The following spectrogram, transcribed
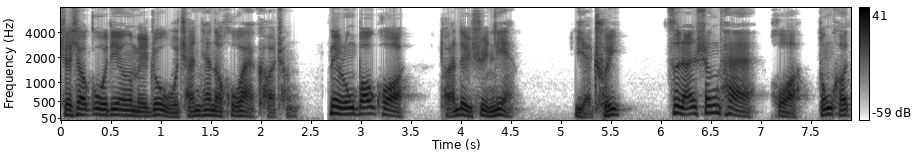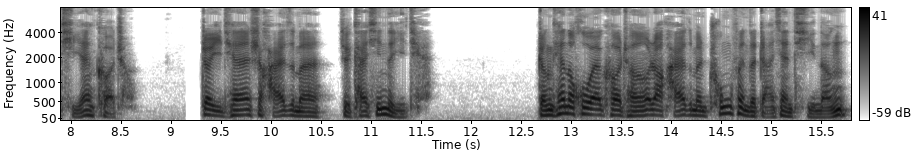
学校固定每周五全天的户外课程，内容包括团队训练、野炊、自然生态或综合体验课程。这一天是孩子们最开心的一天。整天的户外课程让孩子们充分的展现体能，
